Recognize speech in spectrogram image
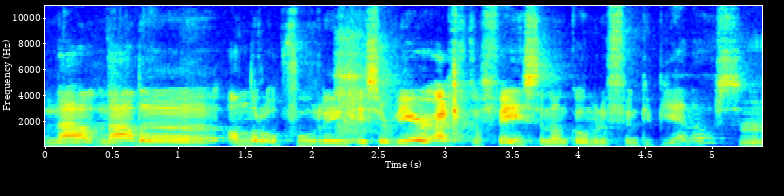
na, na de andere opvoering is er weer eigenlijk een feest. En dan komen de funky piano's. Hm.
